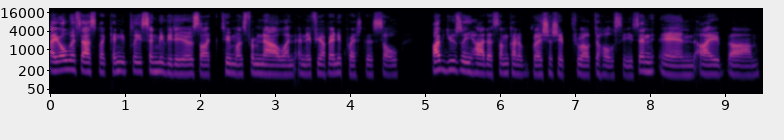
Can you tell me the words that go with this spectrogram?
I always ask, like, can you please send me videos like two months from now? And, and if you have any questions. So I've usually had a, some kind of relationship throughout the whole season. And I've, um,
